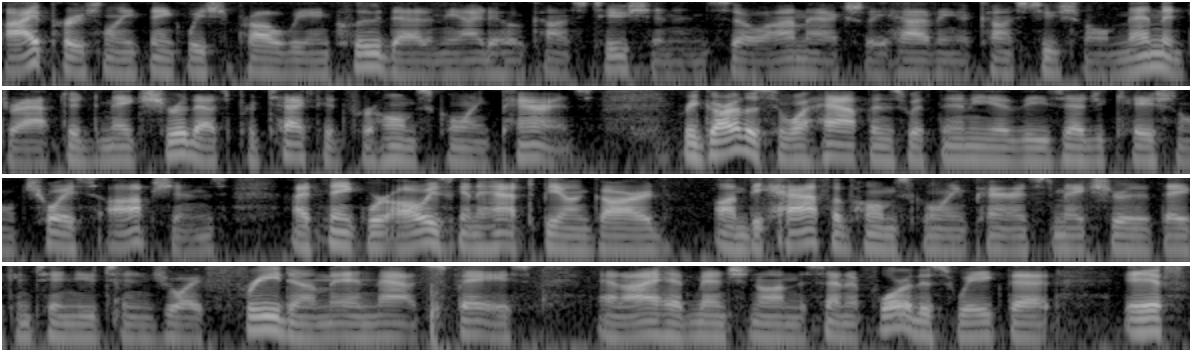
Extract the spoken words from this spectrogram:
I personally think we should probably include that in the Idaho Constitution, and so I'm actually having a constitutional amendment drafted to make sure that's protected for homeschooling parents. Regardless of what happens with any of these educational choice options, I think we're always going to have to be on guard on behalf of homeschooling parents to make sure that they continue to enjoy freedom in that space. And I had mentioned on the Senate floor this week that if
